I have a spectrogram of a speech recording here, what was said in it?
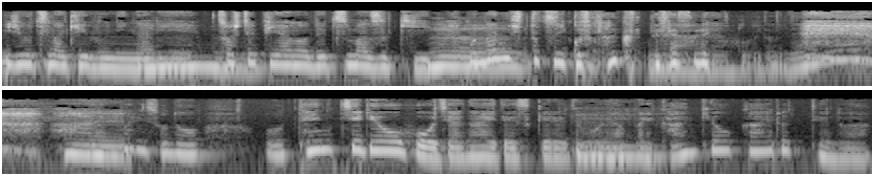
憂鬱な気分になり、そしてピアノでつまずき、もう何一ついいことなくってですね。なるほどね。はい、やっぱりその天地療法じゃないですけれども、やっぱり環境を変えるっていうのは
